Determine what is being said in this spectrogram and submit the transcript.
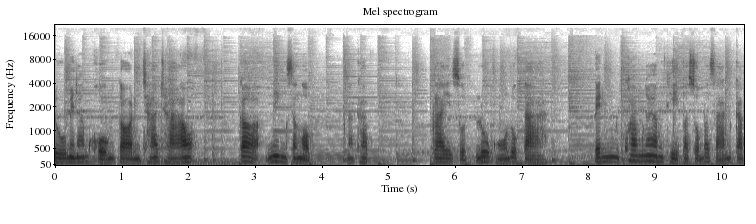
ดูแม่น้ำโขงตอนเช้าเช้าก็นิ่งสงบนะครับ ไกลสุดลูกหูลูกตา เป็นความงามที่ผสมผสานกับ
